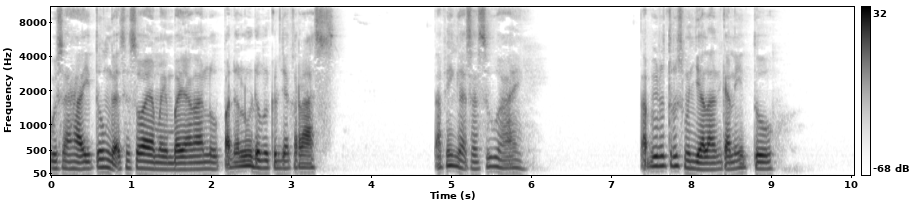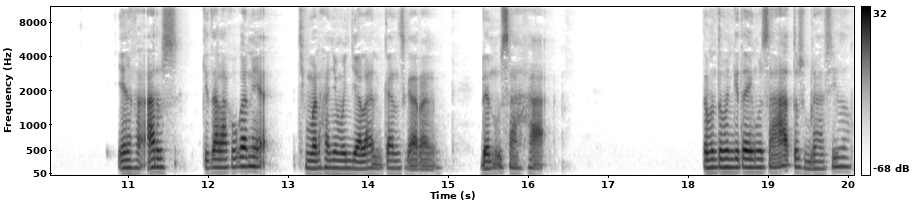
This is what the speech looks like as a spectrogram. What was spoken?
Usaha itu nggak sesuai sama bayangan lo. Padahal lo udah bekerja keras. Tapi nggak sesuai. Tapi lo terus menjalankan itu. Yang harus kita lakukan ya cuman hanya menjalankan sekarang. Dan usaha. Teman-teman kita yang usaha terus berhasil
